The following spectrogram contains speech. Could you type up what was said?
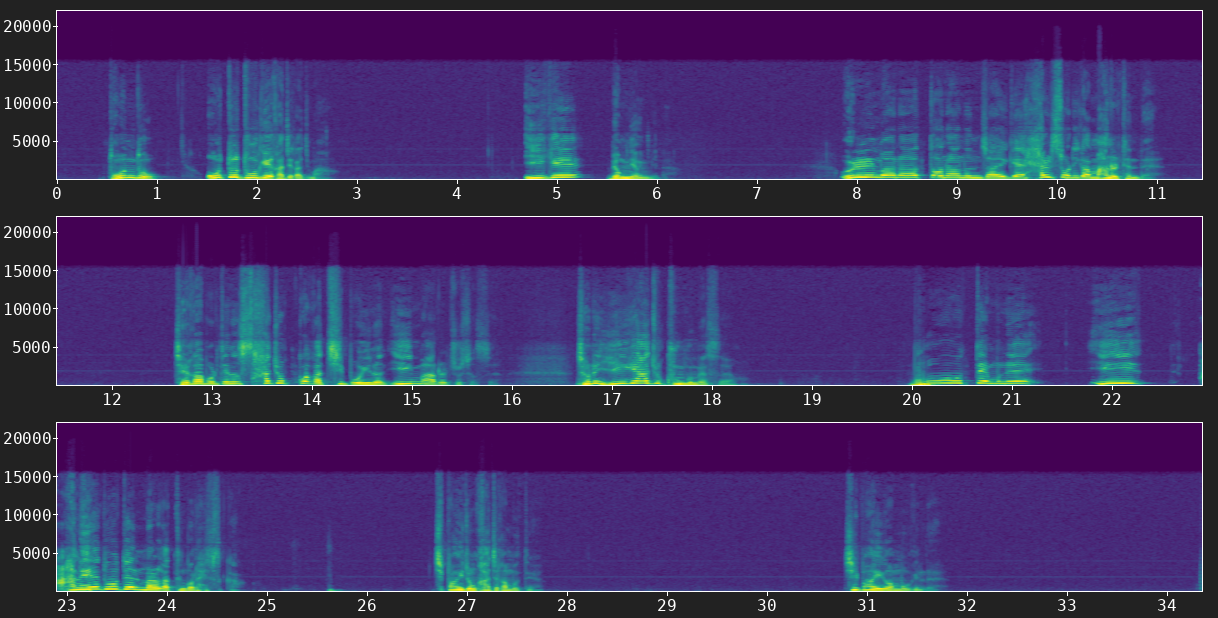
돈도 옷도 두 개 가져가지 마. 이게 명령입니다. 얼마나 떠나는 자에게 할 소리가 많을 텐데 제가 볼 때는 사족과 같이 보이는 이 말을 주셨어요. 저는 이게 아주 궁금했어요. 무엇 때문에 이 안 해도 될 말 같은 걸 했을까? 지팡이 좀 가져가면 어때요? 지팡이가 뭐길래?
